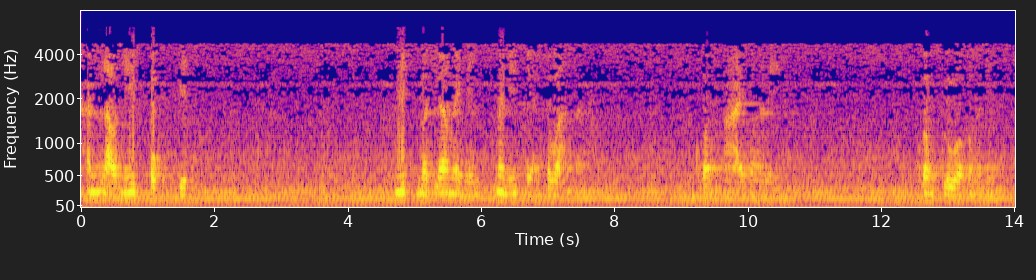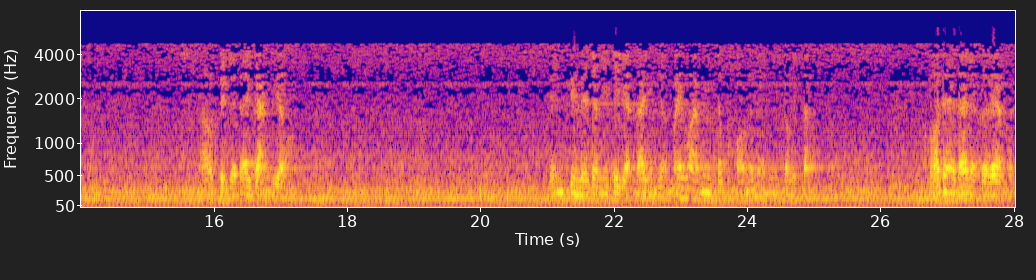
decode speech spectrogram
ท่านเหล่านี้ปกปิด มิดหมดแล้วไม่เห็น ไม่มีแสงสว่างนะความอายก็ไม่มีความกลัวก็ไม่มีเขาจะได้อย่างเดียวเห็นสิ่งใดจะมีแต่อยากได้อย่างเดียว ไม่ว่ามีเจ้าของหรือไม่มีต้องมีตังขอได้ได้แล้วก็แล้วกัน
